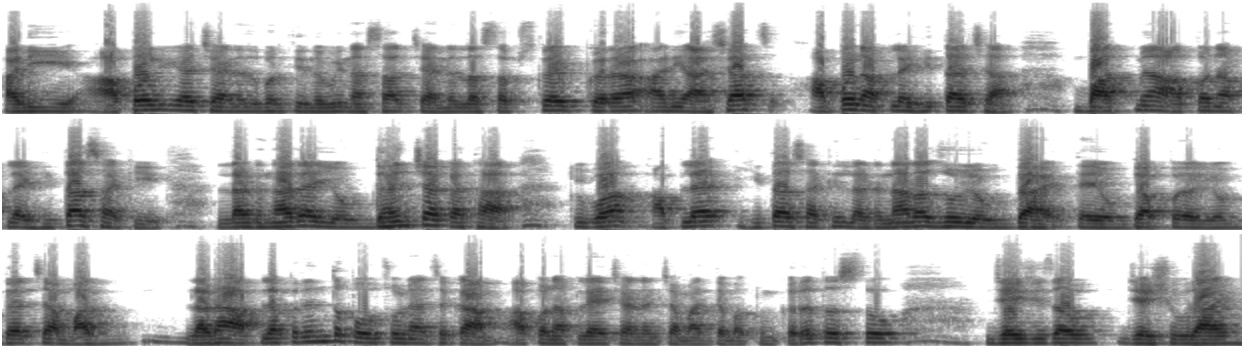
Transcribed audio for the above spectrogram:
आणि आपण या चॅनलवरती नवीन असाल चॅनलला सबस्क्राईब करा. आणि अशाच आपण आपल्या हिताच्या बातम्या आपण आपल्या हितासाठी लढणाऱ्या योद्ध्यांच्या कथा किंवा आपल्या हितासाठी लढणारा जो योद्धा आहे त्या योद्धा योद्ध्याचा माध लढा आपल्यापर्यंत पोहोचवण्याचं काम आपण आपल्या या चॅनलच्या माध्यमातून करत असतो. जय जिजाऊ जय शिवराय.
